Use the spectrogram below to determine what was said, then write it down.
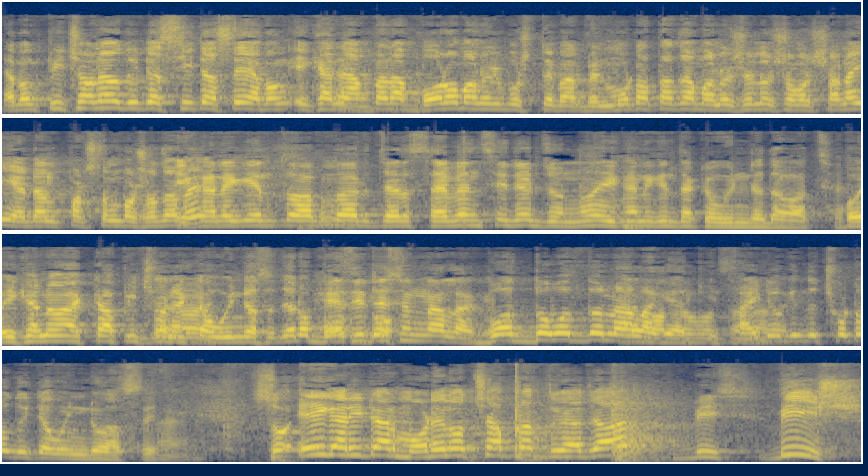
এবং পিছনেও দুইটা সিট আছে এবং এখানে আপনারা বড় মানুষ বসতে পারবেন। মোটা তাজা মানুষ হলেও সমস্যা নাই অ্যাডাল্ট পার্সন বসা যাবে। এখানে কিন্তু আপনার যারা সেভেন সিটের জন্য এখানে কিন্তু একটা উইন্ডো দেওয়া আছে। ওইখানেও একটা পিছনে একটা উইন্ডো আছে। যেন Hesitation না লাগে। বদ্ধ বদ্ধ না হ্যাঁ, লাগে আর কি। সাইডেও কিন্তু ছোট দুইটা উইন্ডো আছে। সো এই গাড়িটার মডেল হচ্ছে আপনার দুই হাজার বিশ। বিশ।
